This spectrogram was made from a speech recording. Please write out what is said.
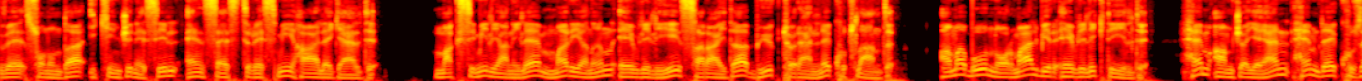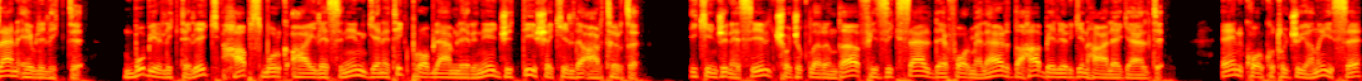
Ve sonunda ikinci nesil ensest resmi hale geldi. Maximilian ile Maria'nın evliliği sarayda büyük törenle kutlandı. Ama bu normal bir evlilik değildi. Hem amca yeğen hem de kuzen evlilikti. Bu birliktelik Habsburg ailesinin genetik problemlerini ciddi şekilde artırdı. İkinci nesil çocuklarında fiziksel deformeler daha belirgin hale geldi. En korkutucu yanı ise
